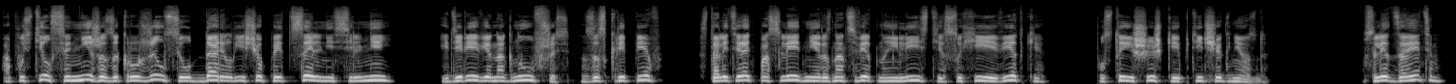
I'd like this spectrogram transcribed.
опустился ниже, закружился, ударил еще прицельней, сильней, и деревья, нагнувшись, заскрипев, стали терять последние разноцветные листья, сухие ветки, пустые шишки и птичьи гнезда. Вслед за этим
